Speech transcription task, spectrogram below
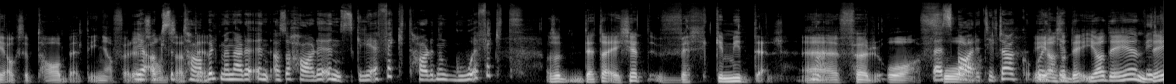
er akseptabelt innenfor en ja, sånn sett. Akseptabelt, men det, altså, har det ønskelig effekt? Har det noen god effekt? Altså, dette er ikke et virkemiddel eh, for å få Det er sparetiltak og ikke altså, det, Ja, det er en det,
